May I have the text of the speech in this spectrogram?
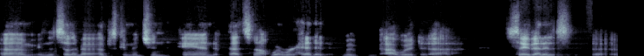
um, in the Southern Baptist Convention, and that's not where we're headed. I would uh, say that is uh,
